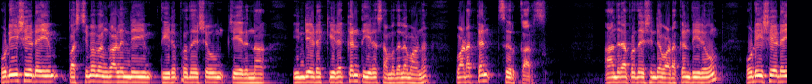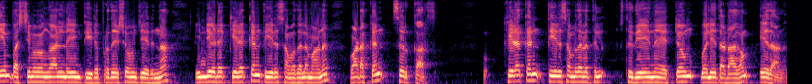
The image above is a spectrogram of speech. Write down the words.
ഒഡീഷയുടെയും പശ്ചിമ ബംഗാളിന്റെയും തീരപ്രദേശവും ചേരുന്ന ഇന്ത്യയുടെ കിഴക്കൻ തീര സമതലമാണ് വടക്കൻ സിർക്കാർസ്. ആന്ധ്രാപ്രദേശിന്റെ വടക്കൻ തീരവും ഒഡീഷയുടെയും പശ്ചിമ ബംഗാളിന്റെയും തീരപ്രദേശവും ചേരുന്ന ഇന്ത്യയുടെ കിഴക്കൻ തീരസമതലമാണ് വടക്കൻ സിർക്കാർസ്. കിഴക്കൻ തീരസമതലത്തിൽ സ്ഥിതി ചെയ്യുന്ന ഏറ്റവും വലിയ തടാകം ഏതാണ്?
